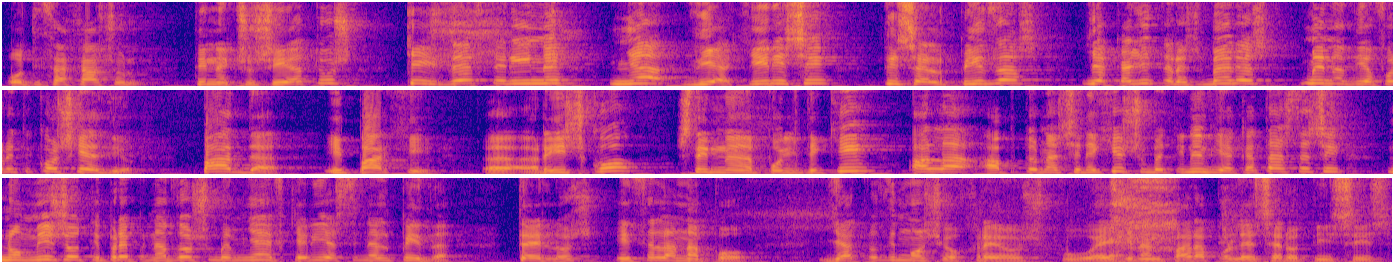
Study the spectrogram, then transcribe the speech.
ότι θα χάσουν την εξουσία τους. Και η δεύτερη είναι μια διαχείριση της ελπίδας για καλύτερες μέρες με ένα διαφορετικό σχέδιο. Πάντα υπάρχει ε, ρίσκο στην ε, πολιτική, αλλά από το να συνεχίσουμε την ίδια κατάσταση, νομίζω ότι πρέπει να δώσουμε μια ευκαιρία στην ελπίδα. Τέλος, ήθελα να πω για το δημόσιο χρέος που έγιναν πάρα πολλές ερωτήσεις.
